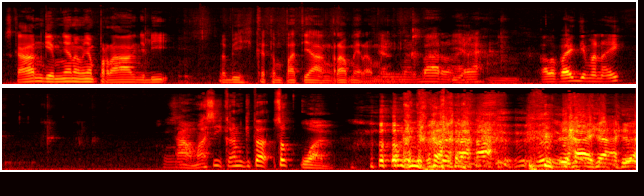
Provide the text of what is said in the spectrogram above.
Sekarang gamenya namanya perang jadi lebih ke tempat yang Yang rame-rame. barbar lah Iya. ya. Kalau baik gimana Ik? Sama sih kan kita squad. ya ya ya.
